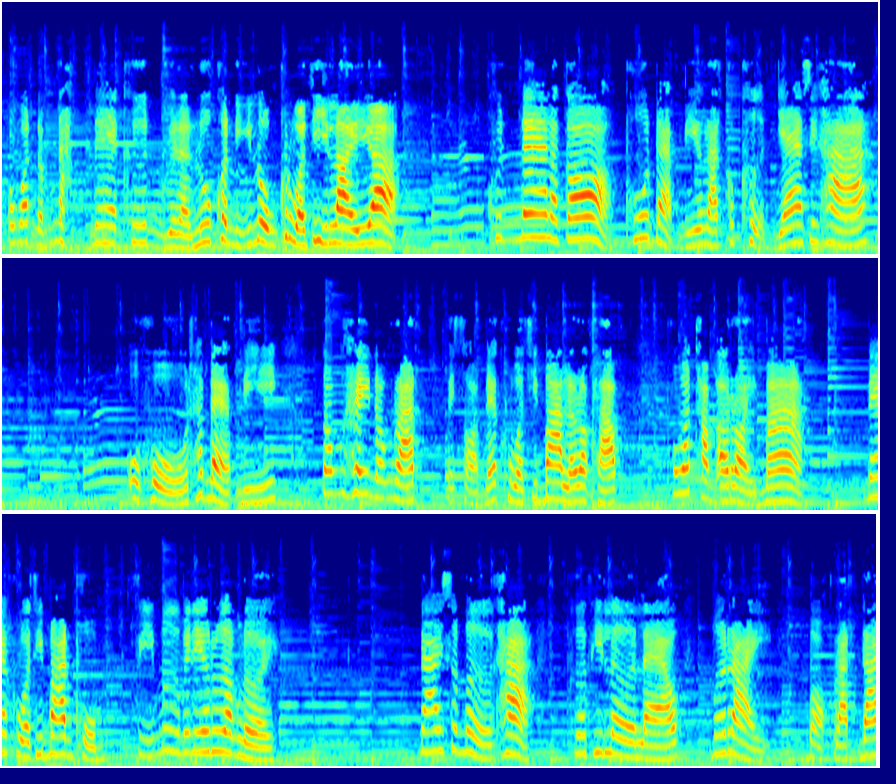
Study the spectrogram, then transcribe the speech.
เพราะว่าน้ำหนักแม่ขึ้น เวลาลูกคนนี้ลงครัวทีไรอะ่ะ คุณแม่แล้วก็พูดแบบนี้รัฐก็เขินแย่สิคะ โอ้โห ถ้าแบบนี้ต้องให้น้องรัฐไปสอนแม่ครัวที่บ้านแล้วล่ะครับ เพราะว่าทำอร่อยมาก แม่ครัวที่บ้านผม ฝีมือไม่ได้เรื่องเลย ได้เสมอค่ะ เพื่อพี่เลอแล้วเมื่อไหร่บอกรัฐได้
